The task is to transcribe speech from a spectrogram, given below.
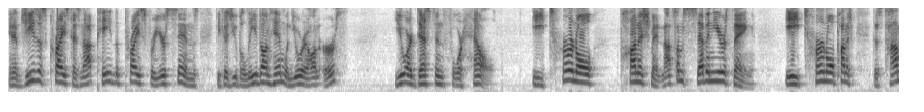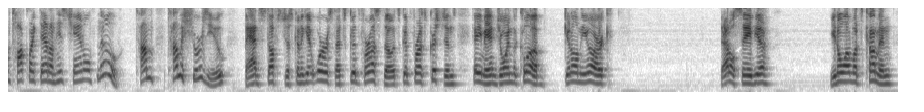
And if Jesus Christ has not paid the price for your sins because you believed on him when you were on earth, you are destined for hell. Eternal punishment, not some seven year thing. Eternal punishment. Does Tom talk like that on his channel? No. Tom Tom assures you bad stuff's just going to get worse. That's good for us though. It's good for us Christians. Hey man, join the club. Get on the ark. That'll save you. You don't want what's coming.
